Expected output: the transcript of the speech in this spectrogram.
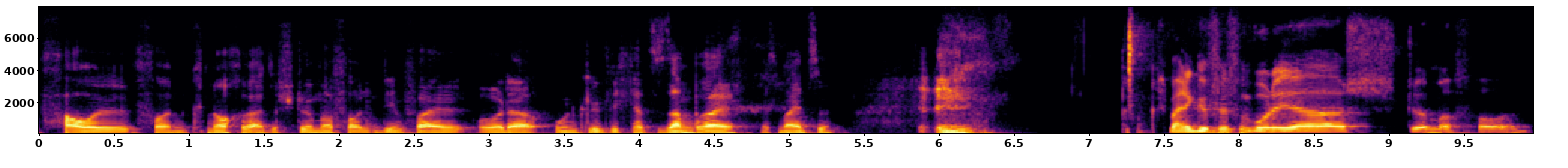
Foul von Knoche, also Stürmerfoul in dem Fall, oder unglücklicher Zusammenprall? Was meinst du? Ich meine, gepfiffen wurde ja Stürmerfoul.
